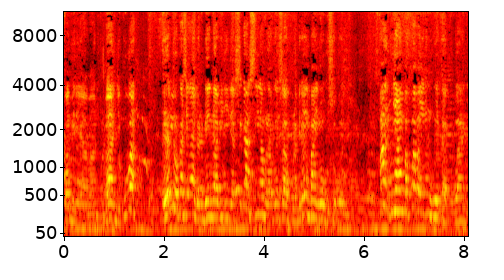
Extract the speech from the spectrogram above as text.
famire y'abantu bangi kuba era byokka singa bino bendabirira siga nsiina mulago ensobola kulabira naye mbalina obusobozi. Ma- nyamba kuba balina mu bwetaavu bangi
